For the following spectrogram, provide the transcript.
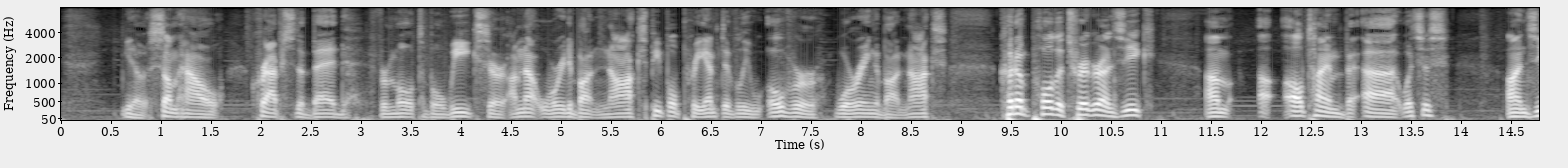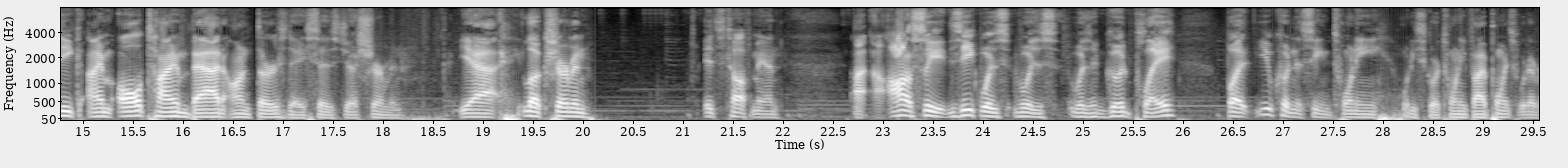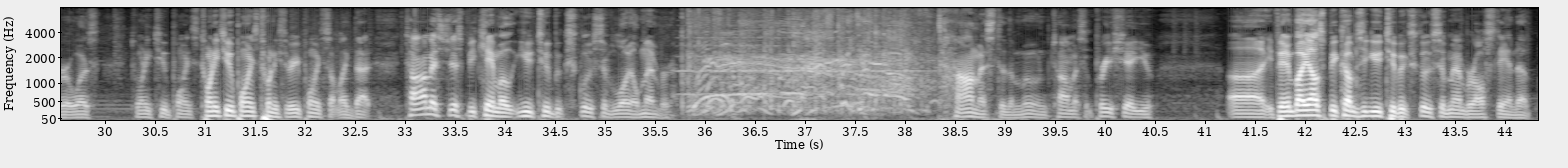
you know, somehow craps the bed for multiple weeks. Or I'm not worried about Knox. People preemptively over worrying about Knox. Couldn't pull the trigger on Zeke. Um, all time. Uh, what's this? On Zeke, I'm all time bad on Thursday, says Jess Sherman. Yeah, look, Sherman, it's tough, man. I, honestly, Zeke was was was a good play, but you couldn't have seen 20. What he scored 25 points, whatever it was, 22 points, 22 points, 23 points, something like that. Thomas just became a YouTube exclusive loyal member. Thomas to the moon. Thomas, appreciate you. Uh, if anybody else becomes a YouTube exclusive member, I'll stand up.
